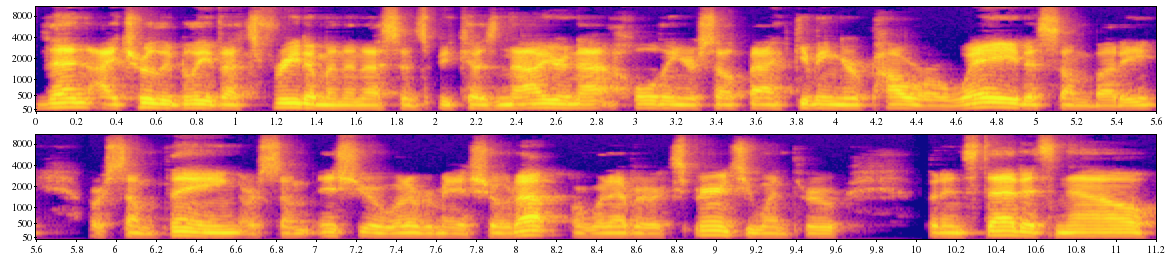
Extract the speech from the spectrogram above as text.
then i truly believe that's freedom in an essence because now you're not holding yourself back giving your power away to somebody or something or some issue or whatever may have showed up or whatever experience you went through but instead it's now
